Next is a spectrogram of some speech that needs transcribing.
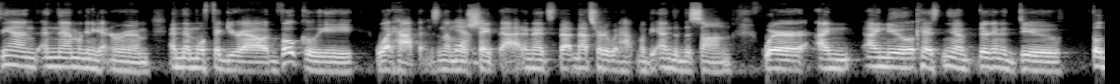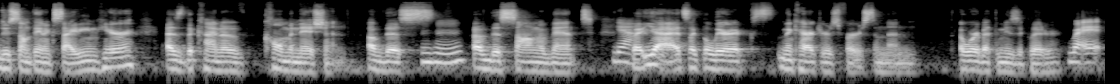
the end, and then we're gonna get in a room, and then we'll figure out vocally what happens, and then Yeah. we'll shape that. And it's that that's sort of what happened with the end of the song, where I I knew, okay, you know, they're gonna do they'll do something exciting here as the kind of culmination of this Mhm. of this song event. Yeah. But yeah, it's like the lyrics and the characters first, and then I worry about the music later. Right.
